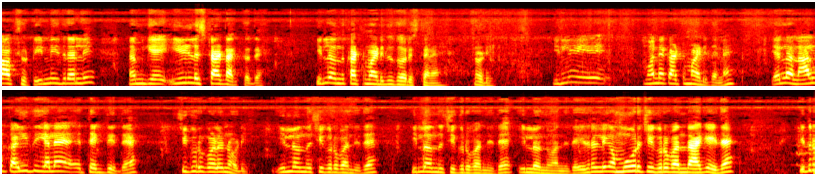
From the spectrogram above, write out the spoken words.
ಟಾಪ್ ಶೂಟ್. ಇನ್ನು ಇದರಲ್ಲಿ ನಮಗೆ ಈಲ್ಡ್ ಸ್ಟಾರ್ಟ್ ಆಗ್ತದೆ. ಇಲ್ಲೊಂದು ಕಟ್ ಮಾಡಿದ್ದು ತೋರಿಸ್ತೇನೆ. ನೋಡಿ, ಇಲ್ಲಿ ಮೊನ್ನೆ ಕಟ್ ಮಾಡಿದ್ದೇನೆ. ಎಲ್ಲ ನಾಲ್ಕು ಐದು ಎಲೆ ತೆಗೆದಿದ್ದೆ. ಚಿಗುರುಗಳು ನೋಡಿ, ಇಲ್ಲೊಂದು ಚಿಗುರು ಬಂದಿದೆ, ಇಲ್ಲೊಂದು ಚಿಗುರು ಬಂದಿದೆ, ಇಲ್ಲೊಂದು ಬಂದಿದೆ. ಇದರಲ್ಲಿ ಈಗ ಮೂರು ಚಿಗುರು ಬಂದ ಹಾಗೆ ಇದೆ. ಇದ್ರ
